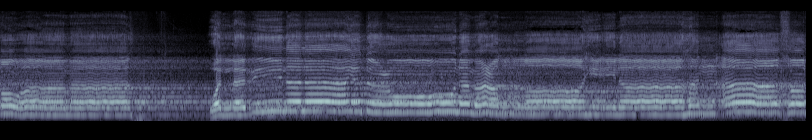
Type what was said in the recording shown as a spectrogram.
قواما والذين لا يدعون مع الله إلها آخر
